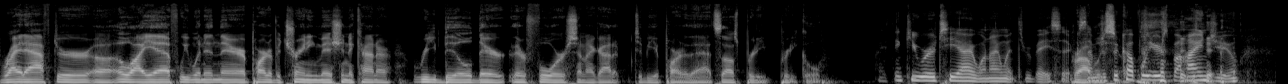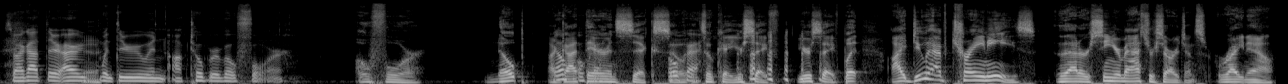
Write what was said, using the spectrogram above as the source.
Right after uh, OIF, we went in there part of a training mission to kind of rebuild their their force, and I got it to be a part of that. So that was pretty pretty cool. I think you were a TI when I went through basics. I'm just so. a couple years behind you. So I got there. I went through in October of 04. Oh four. Nope. I Nope? got there in six, so Okay. it's okay. You're safe. You're safe. But I do have trainees that are senior master sergeants right now.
